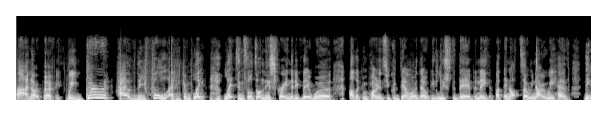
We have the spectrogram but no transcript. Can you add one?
ah, no, perfect. We do have the full and complete Let's install. It's on this screen that if there were other components you could download, they would be listed there beneath it, but they're not. So we know we have the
